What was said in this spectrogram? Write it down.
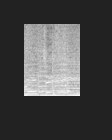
Every day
